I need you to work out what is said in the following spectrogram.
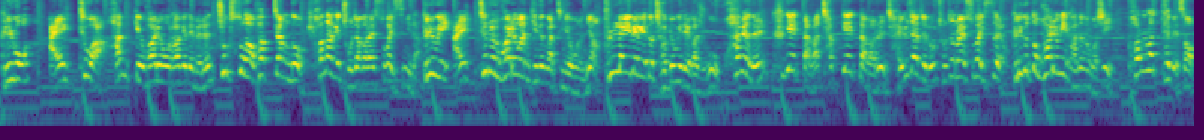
그리고 Alt와 함께 활용을 하게 되면 축소와 확장도 편하게 조작을 할 수가 있습니다. 그리고 이 Alt를 활용한 기능 같은 경우는요. playback에도 적용이 돼가지고 화면을 크게 했다가 작게 했다가를 자유자재로 조절할 수가 있어요. 그리고 또 활용이 가능한 것이 컬러 탭에서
